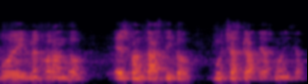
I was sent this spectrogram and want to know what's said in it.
voy mejorando. Es fantástico. Muchas gracias, Mónica.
